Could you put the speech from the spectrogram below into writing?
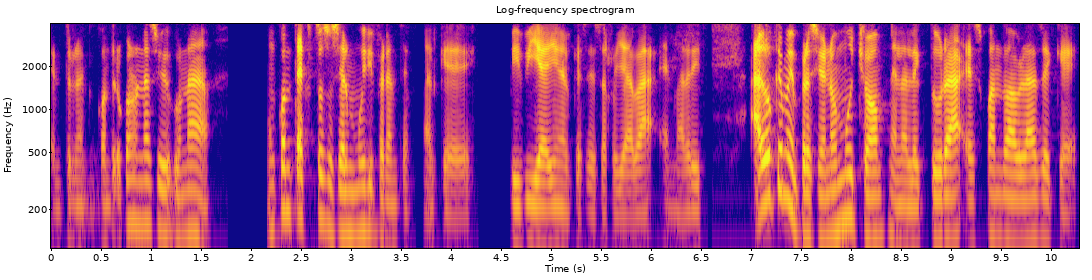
encontró con una, una, un contexto social muy diferente al que vivía y en el que se desarrollaba en Madrid. Algo que me impresionó mucho en la lectura es cuando hablas de que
